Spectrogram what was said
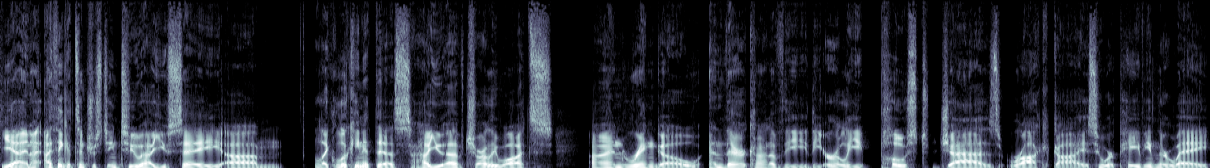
Yeah, and I, I think it's interesting too how you say, um, like looking at this, how you have Charlie Watts and Ringo, and they're kind of the the early post jazz rock guys who were paving their way.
